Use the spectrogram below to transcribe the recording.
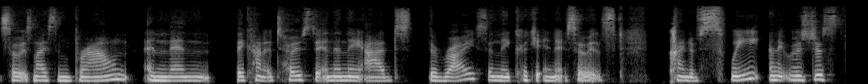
so it's nice and brown, and then they kind of toast it, and then they add the rice and they cook it in it so it's kind of sweet. And it was just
